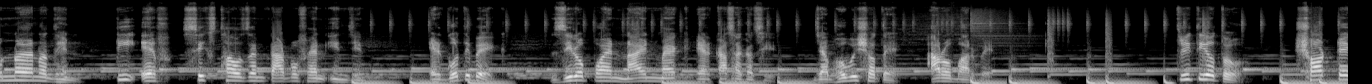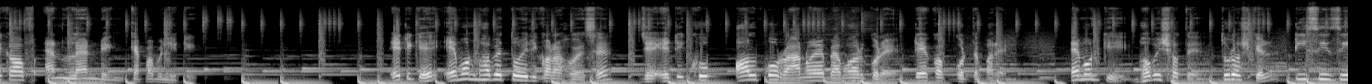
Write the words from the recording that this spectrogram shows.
উন্নয়নাধীন T F six thousand turbofan engine. এর গতিবেগ জিরো পয়েন্ট নাইন ম্যাক এর কাছাকাছি, যা ভবিষ্যতে আরও বাড়বে। তৃতীয়ত, short take off and landing capability. এটিকে এমনভাবে তৈরি করা হয়েছে যে এটি খুব অল্প রানওয়ে ব্যবহার করে টেক অফ করতে পারে। এমনকি ভবিষ্যতে তুরস্কের টিসিজি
